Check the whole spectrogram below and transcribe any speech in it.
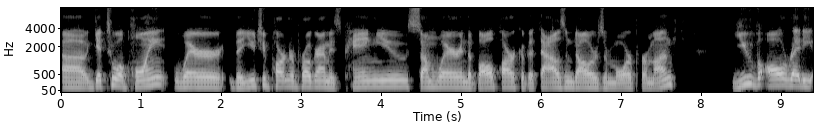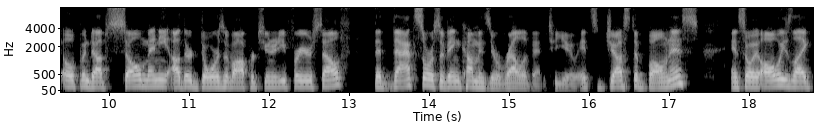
uh, get to a point where the YouTube partner program is paying you somewhere in the ballpark of a thousand dollars or more per month, you've already opened up so many other doors of opportunity for yourself that that source of income is irrelevant to you. It's just a bonus. And so I always like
